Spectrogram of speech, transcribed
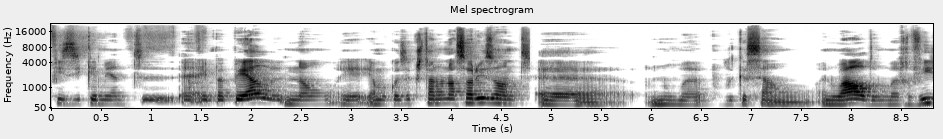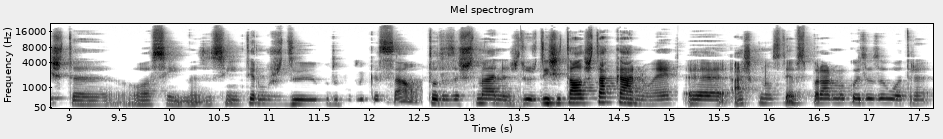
fisicamente uh, em papel não é, é, uma coisa que está no nosso horizonte. Uh, numa publicação anual de uma revista ou assim, mas assim em termos de, de publicação todas as semanas do digital está cá, não é? Uh, acho que não se deve separar uma coisa da outra,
